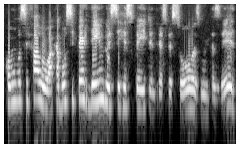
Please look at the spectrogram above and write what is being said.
como você falou, acabou se perdendo esse respeito entre as pessoas muitas vezes.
